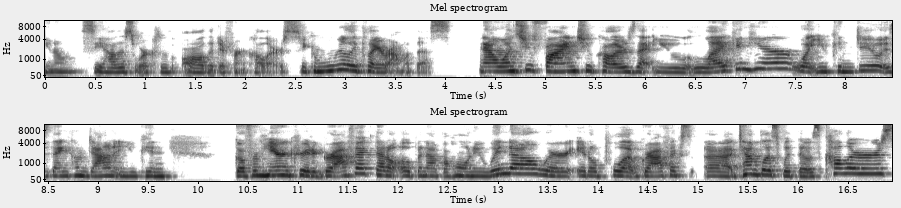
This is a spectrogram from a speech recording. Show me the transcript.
you know, see how this works with all the different colors. So you can really play around with this. Now, once you find two colors that you like in here, what you can do is then come down and you can go from here and create a graphic that'll open up a whole new window where it'll pull up graphics uh, templates with those colors.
